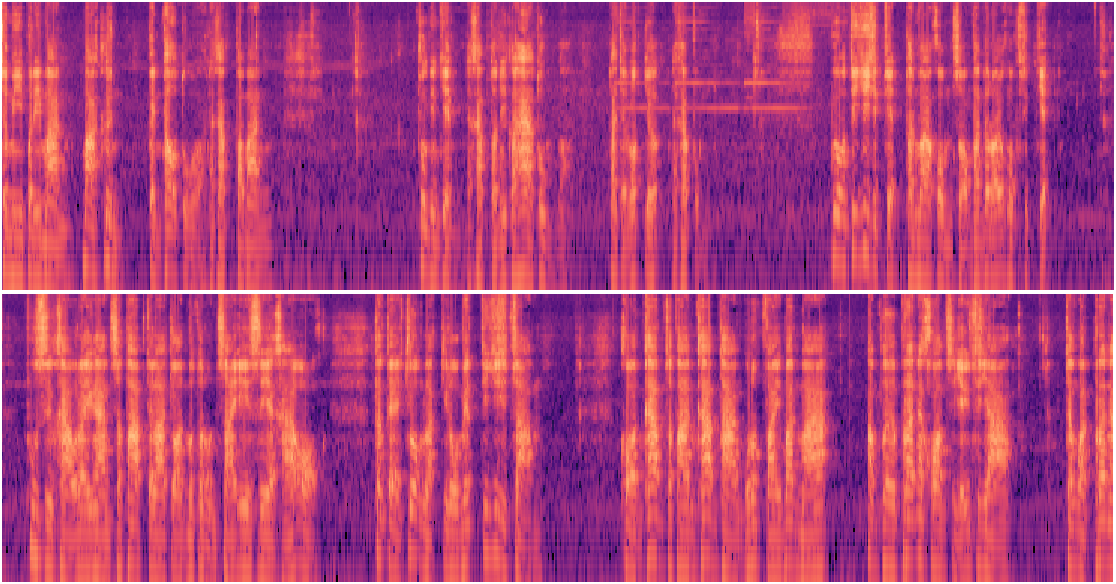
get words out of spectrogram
จะมีปริมาณมากขึ้นเป็นเท่าตัวนะครับ ประมาณ ช่วงเย็นๆนะครับ ตอนนี้ก็ห้าทุ่มเนาะน่าจะลดเยอะนะครับผม เมื่อวันที่ 27 ธันวาคม 2567 ผู้สื่อข่าวรายงานสภาพจราจรบนถนนสายเอเชียขาออก ตั้งแต่ช่วงหลักกิโลเมตรที่ 23 ก่อนข้ามสะพานข้ามทางรถไฟบ้านม้าอำเภอพระนครศรีอยุธยา จังหวัดพระน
